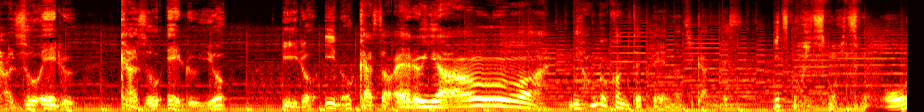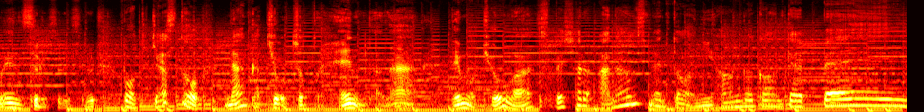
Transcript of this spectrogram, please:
数える。数えるよ。いろいろ数えるよ。日本語コンテッペイの時間です。いつもいつもいつも応援するするする。ポッドキャストなんか今日ちょっと変だな。でも今日はスペシャルアナウンスメント日本語コンテッペイ。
